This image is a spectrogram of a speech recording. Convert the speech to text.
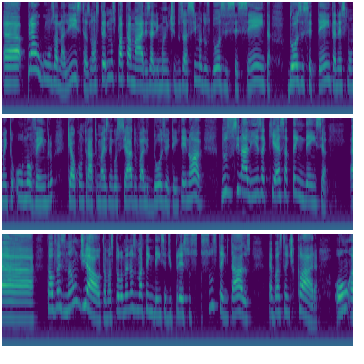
Uh, ah, Para alguns analistas, nós termos patamares ali mantidos acima dos 12,60, 12,70, nesse momento o novembro, que é o contrato mais negociado, vale 12,89, nos sinaliza que essa tendência Uh, talvez não de alta, mas pelo menos uma tendência de preços sustentados é bastante clara. On, uh,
